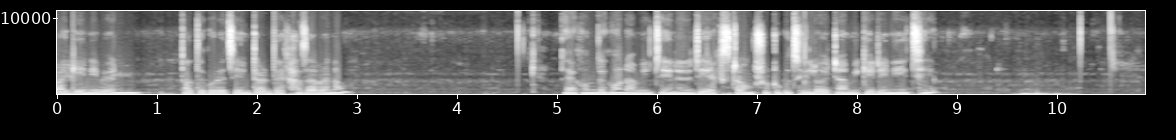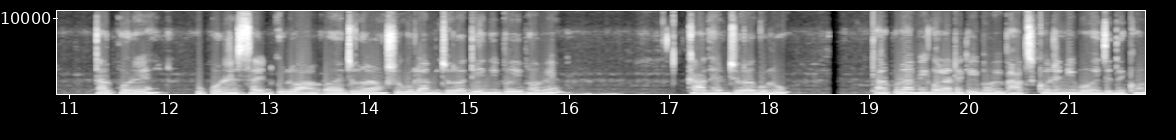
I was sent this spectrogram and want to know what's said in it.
লাগিয়ে নেবেন, তাতে করে চেনটা আর দেখা যাবে না। এখন দেখুন আমি চেনের যে এক্সট্রা অংশটুকু ছিল এটা আমি কেটে নিয়েছি। তারপরে উপরের সাইডগুলো জোড়ার অংশগুলো আমি জোড়া দিয়ে নিব এইভাবে, কাঁধের জোড়াগুলো। তারপরে আমি গলাটাকে এইভাবে ভাঁজ করে নিব, এই যে দেখুন।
